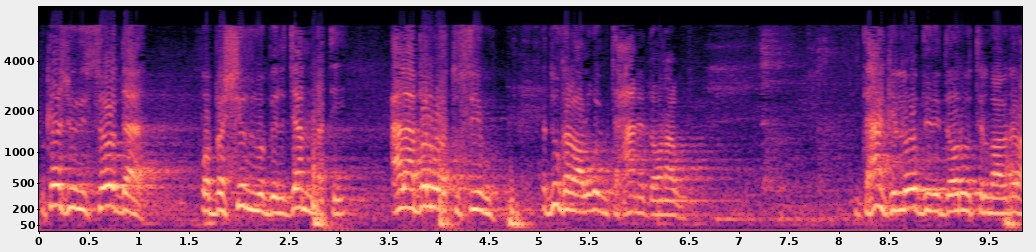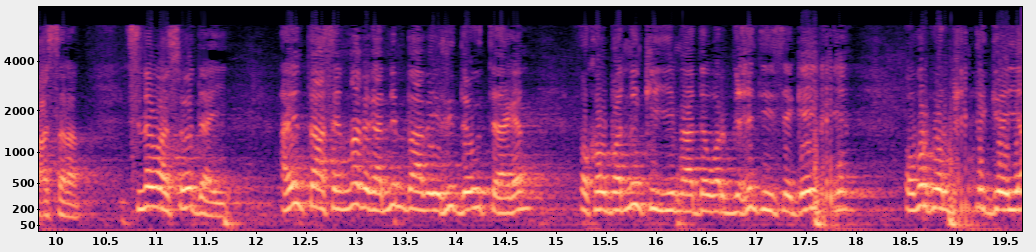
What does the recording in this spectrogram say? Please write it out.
Markaasuu yihi soo daa wabashirhu biاljannati calaa balwa tusiibu. Adduunkana waa lagu imtixaani doonaa buui imtixaankii loo dili doonuu tilmaamay nabig ala slaam isna waa soo daayey arintaasi nabiga nin baabay ridda u taagan oo kolba ninkii yimaada warbixintiisa geynaya oo markuu warbixinta geeya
